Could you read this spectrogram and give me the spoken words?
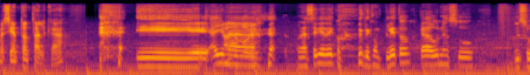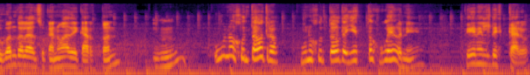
Me siento en Talca. Y hay Ah, una, una serie de, de completos, cada uno en su en su góndola, en su canoa de cartón, uno junto a otro, uno junto a otro, y estos hueones tienen el descaro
